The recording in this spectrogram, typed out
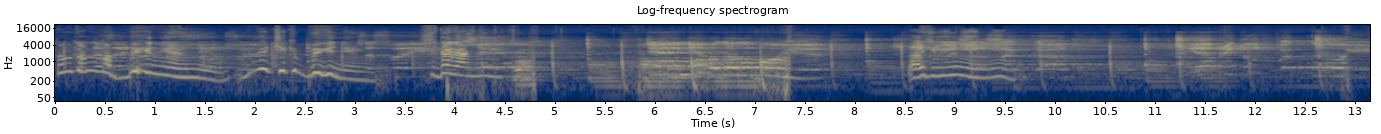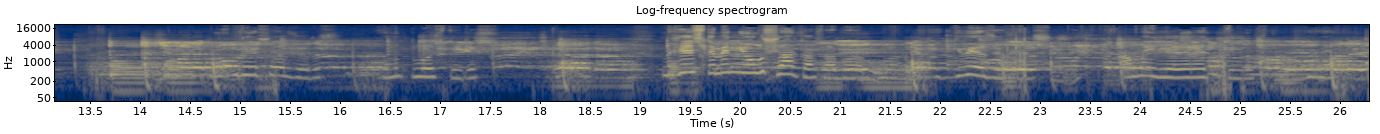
Tam tamına bir gün yayınlıyorum. Bir gün çekip bir gün yayınlıyorum. Size gelmeyi unutmayın. Belki bir gün yayınlıyorum. Umut Blue isteyeceğiz. Bir şey istemenin yolu şu arkadaşlar bu, bu gibi yazıyoruz. Ama ileride etkinlik ve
